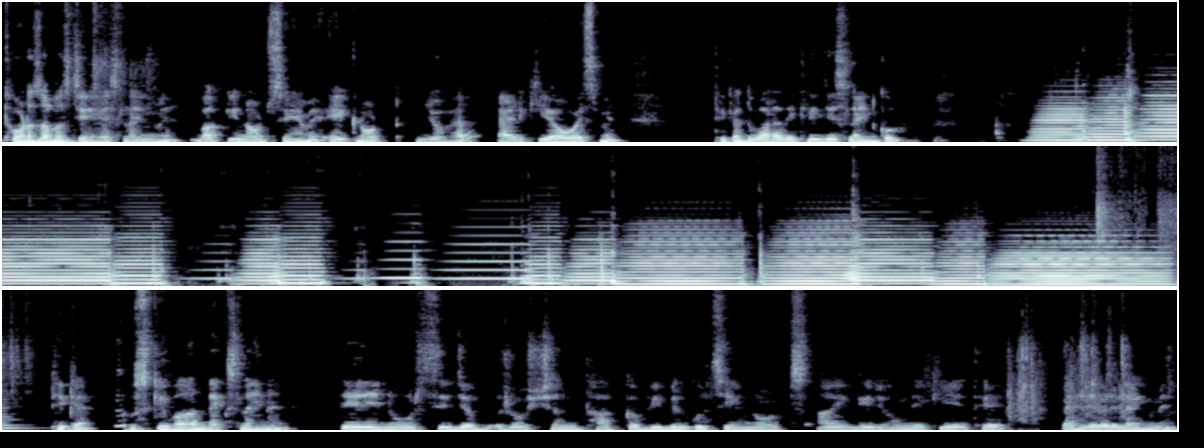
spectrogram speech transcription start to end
थोड़ा सा बस चेंज है इस लाइन में, बाकी नोट सेम है। एक नोट जो है ऐड किया हुआ है इसमें। ठीक है, दोबारा देख लीजिए इस लाइन को। ठीक है? उसके बाद नेक्स्ट लाइन है, तेरे नूर से जब रोशन था कभी बिल्कुल सेम नोट्स आएँगे जो हमने किए थे पहले वाली लाइन में।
